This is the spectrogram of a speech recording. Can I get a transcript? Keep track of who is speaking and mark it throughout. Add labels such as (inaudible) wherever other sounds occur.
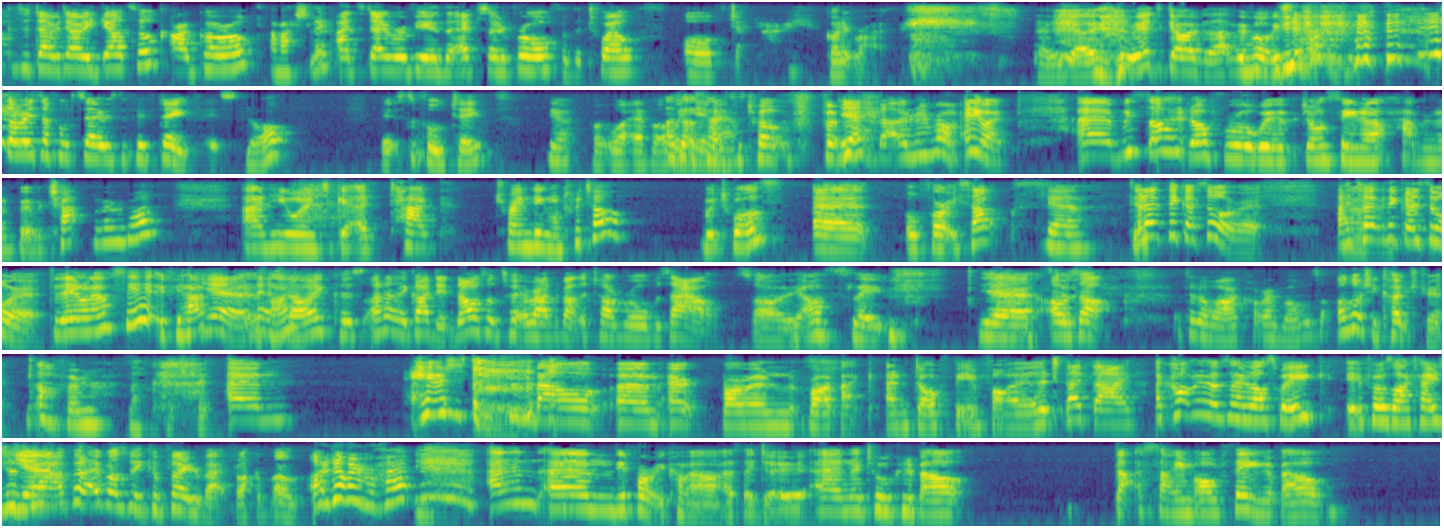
Speaker 1: welcome to WWE Girl Talk. I'm Coral,
Speaker 2: I'm Ashley.
Speaker 1: and today we're reviewing the episode of Raw for the 12th of January. Got it right. (laughs) there we go. (laughs) we had to go over that before we started. For some reason I thought today was the 15th. It's not. It's the 14th.
Speaker 2: Yeah.
Speaker 1: But whatever.
Speaker 2: I was to say it's the 12th, (laughs) but
Speaker 1: Yeah.
Speaker 2: that would be wrong. Anyway, uh, we started off Raw with John Cena having a bit of a chat with everyone, and he wanted to get a tag trending on Twitter, which was
Speaker 1: Uh, Authority sucks.
Speaker 2: yeah.
Speaker 1: I don't think I saw it. I don't think I saw it.
Speaker 2: did anyone else see it? If you have,
Speaker 1: Yeah,
Speaker 2: let us
Speaker 1: know because I don't think I did. And I was on Twitter around about the time Raw was out, so
Speaker 2: Yeah, I was asleep.
Speaker 1: yeah, (laughs)
Speaker 2: I
Speaker 1: I was up. I don't know why I can't remember. I was, I was watching Coach Trip.
Speaker 2: oh, very nice.
Speaker 1: Love Coach Trip.
Speaker 2: Um, he was just talking about um, Eric Rowan, Ryback, and Dolph being fired.
Speaker 1: Bye bye.
Speaker 2: I can't believe I was saying last week. It feels like ages.
Speaker 1: Yeah,
Speaker 2: now.
Speaker 1: I feel like everyone's been complaining about it for like a month.
Speaker 2: I know, right? And um, the authority come out as they do, and they're talking about that same old thing about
